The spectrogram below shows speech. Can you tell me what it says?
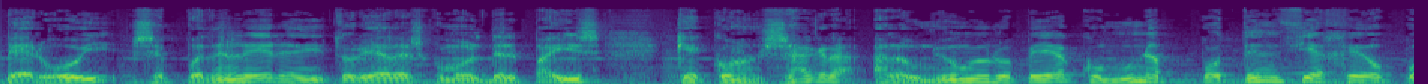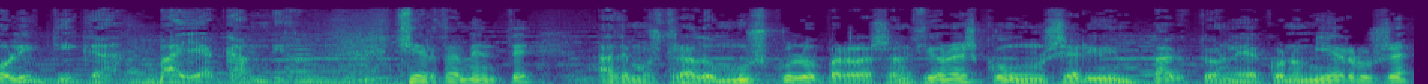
pero hoy se pueden leer editoriales como el del país que consagra a la Unión Europea como una potencia geopolítica. Vaya cambio. Ciertamente ha demostrado músculo para las sanciones con un serio impacto en la economía rusa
